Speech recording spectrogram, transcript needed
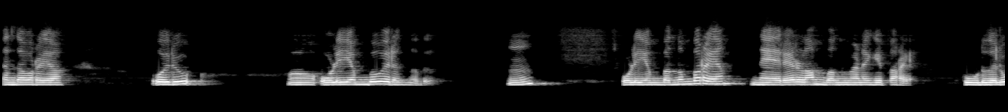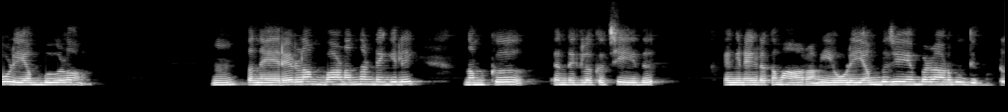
എന്താ പറയുക ഒരു ഒളിയമ്പ് വരുന്നത്. ഒളിയമ്പെന്നും പറയാം നേരെയുള്ള അമ്പെന്നും വേണമെങ്കിൽ പറയാം. കൂടുതൽ ഒളിയമ്പുകളാണ്. ഇപ്പൊ നേരെയുള്ള അമ്പാണെന്നുണ്ടെങ്കിൽ നമുക്ക് എന്തെങ്കിലുമൊക്കെ ചെയ്ത് എങ്ങനെയെങ്കിലുമൊക്കെ മാറാം. ഈ ഒളിയമ്പ് ചെയ്യുമ്പോഴാണ് ബുദ്ധിമുട്ട്.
